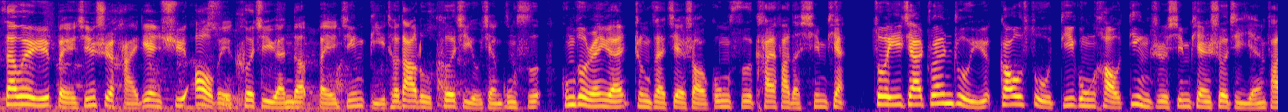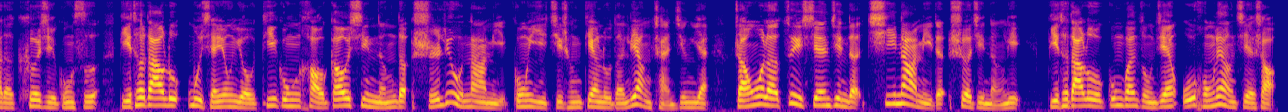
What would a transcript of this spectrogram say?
在位于北京市海淀区奥北科技园的北京比特大陆科技有限公司，工作人员正在介绍公司开发的芯片。作为一家专注于高速低功耗定制芯片设计研发的科技公司，比特大陆目前拥有低功耗高性能的十六纳米工艺集成电路的量产经验，掌握了最先进的七纳米的设计能力。比特大陆公关总监吴洪亮介绍，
